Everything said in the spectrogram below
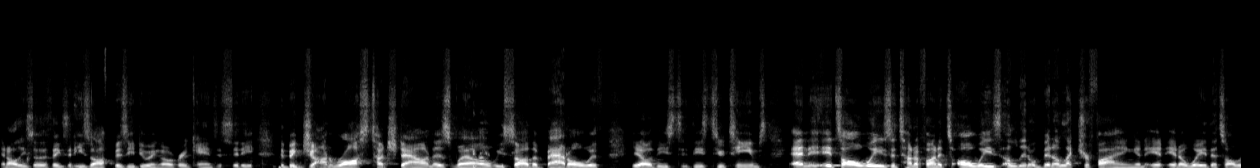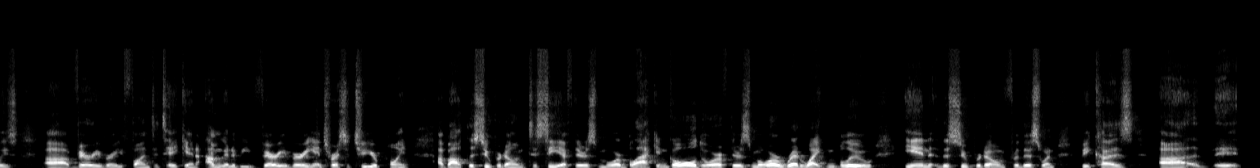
and all these other things that he's off busy doing over in Kansas City. The big John Ross touchdown as well. We saw the battle with you know these these two teams, and it's always a ton of fun. It's always a little bit electrifying in, in, in a way that's always uh, very, very fun to take in. I'm going to be very, very interested to your point about the Superdome to see if there's more black and gold or if there's more red, white, and blue in the Superdome for this one because uh, it,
